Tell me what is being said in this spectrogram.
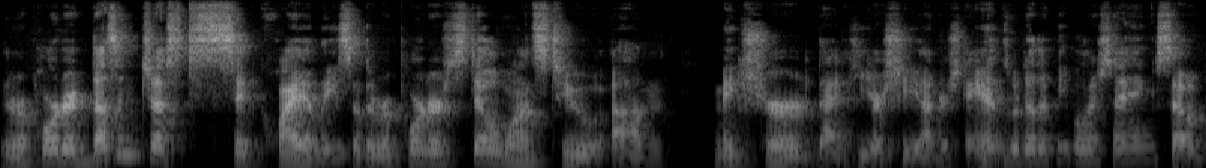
the reporter doesn't just sit quietly, so the reporter still wants to um, make sure that he or she understands what other people are saying. So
